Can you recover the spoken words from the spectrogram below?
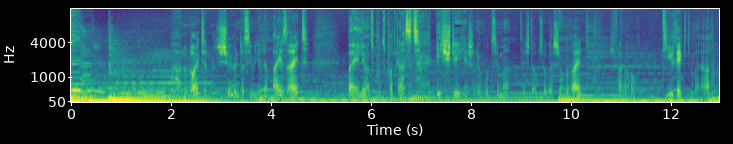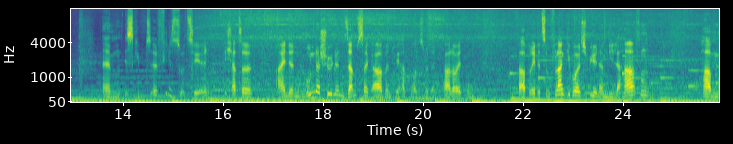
Hallo Leute, schön, dass ihr wieder dabei seid bei Leons Putz Podcast. Ich stehe hier schon im Wohnzimmer, der Staubsauger ist schon bereit. Ich fange auch direkt mal an. Ähm, es gibt äh, vieles zu erzählen. Ich hatte einen wunderschönen Samstagabend. Wir hatten uns mit ein paar Leuten verabredet zum Flunkyball spielen am Nieler Hafen. Haben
